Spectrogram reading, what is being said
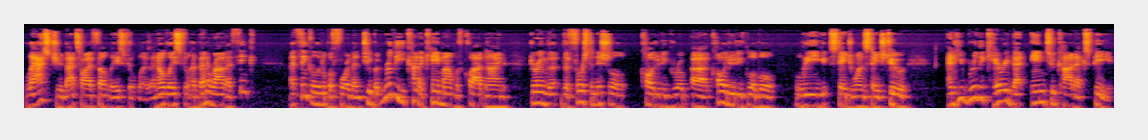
last year. That's how I felt Lacefield was. I know Lacefield had been around. I think I think a little before then too, but really he kind of came on with Cloud Nine during the the first initial Call of Duty uh, Call of Duty Global League Stage One, Stage Two, and he really carried that into COD XP.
